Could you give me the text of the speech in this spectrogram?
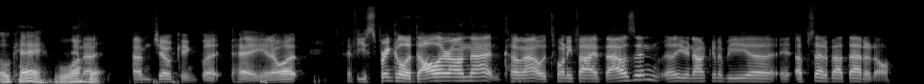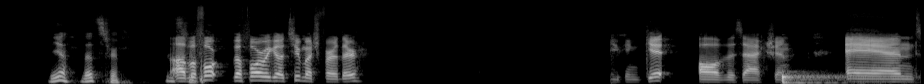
Okay, love I- it. I'm joking, but hey, you know what? If you sprinkle a dollar on that and come out with twenty five thousand, well, you're not going to be uh, upset about that at all. Yeah, that's true. That's Uh, true. before before we go too much further, you can get all of this action, and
